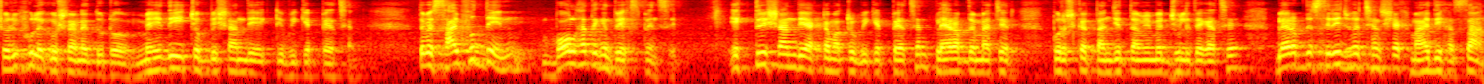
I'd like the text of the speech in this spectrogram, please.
শরীফুল একুশ রানের দুটো, মেহেদি চব্বিশ রান দিয়ে একটি উইকেট পেয়েছেন। তবে সাইফুদ্দিন বল হাতে কিন্তু এক্সপেন্সিভ একত্রিশ রান দিয়ে একটা মাত্র উইকেট পেয়েছেন। প্লেয়ার অফ দ্য ম্যাচের পুরস্কার তানজিদ তামিমের ঝুলিতে গেছে। প্লেয়ার অফ দ্য সিরিজ হয়েছেন শেখ মাহেদি হাসান।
